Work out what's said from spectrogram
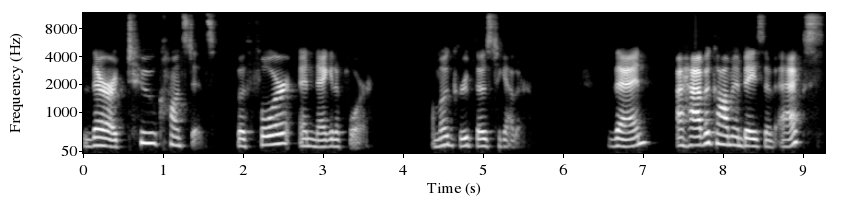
there are two constants, both 4 and negative 4. I'm going to group those together. Then I have a common base of x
